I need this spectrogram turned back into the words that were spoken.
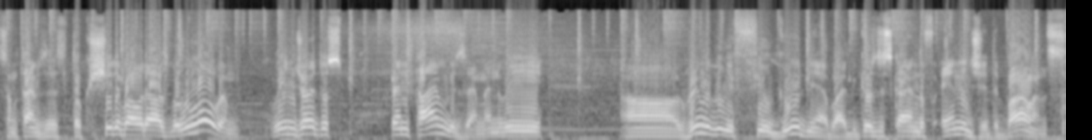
sometimes they talk shit about us but we love them. We enjoy to spend time with them and we uh, really really feel good nearby because this kind of energy the balance.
